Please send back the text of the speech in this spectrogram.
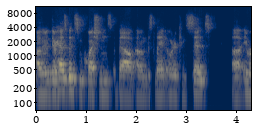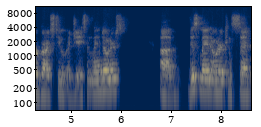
Uh, there, there, has been some questions about um, this landowner consent uh, in regards to adjacent landowners. Uh, this landowner consent,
